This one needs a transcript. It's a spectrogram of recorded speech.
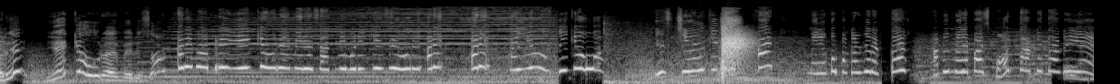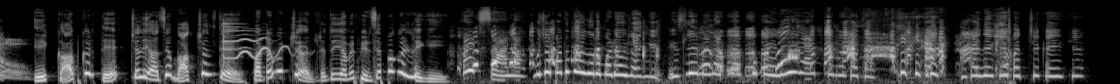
अरे ये क्या हो रहा है मेरे साथ? अरे बाप रे ये क्या हो रहा है मेरे साथ? में बड़ी एक काम करते हैं चल यहाँ से भाग चलते हैं। फटाफट चल नहीं तो ये हमें फिर से पकड़ लेगी। अरे साला। मुझे पता था बड़े हो जाएँगे इसलिए मैंने अपने आप को पहले ही याद कर रखा था। देखिए बच्चे कहीं के।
